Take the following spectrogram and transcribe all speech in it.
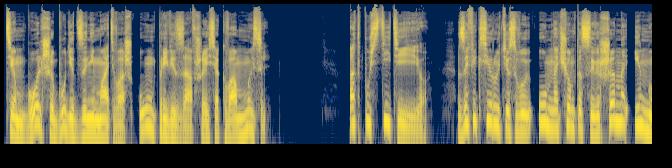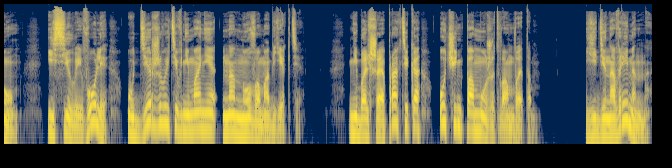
тем больше будет занимать ваш ум привязавшаяся к вам мысль. Отпустите ее. Зафиксируйте свой ум на чем то совершенно ином и силой воли удерживайте внимание на новом объекте. Небольшая практика очень поможет вам в этом. Единовременно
